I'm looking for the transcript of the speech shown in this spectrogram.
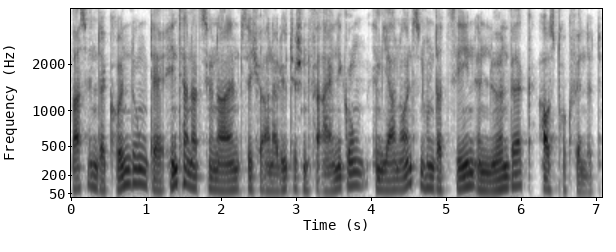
was in der Gründung der Internationalen Psychoanalytischen Vereinigung im Jahr 1910 in Nürnberg Ausdruck findet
